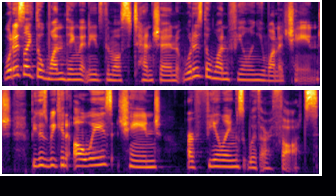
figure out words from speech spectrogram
What is like the one thing that needs the most attention? What is the one feeling you want to change? Because we can always change our feelings with our thoughts.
